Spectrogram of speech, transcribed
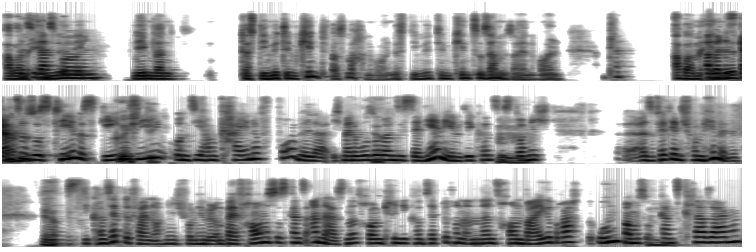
Aber am Ende nehmen, nehmen dann, dass die mit dem Kind was machen wollen, dass die mit dem Kind zusammen sein wollen. Ja. Aber am Aber Ende das ganze dann, System ist gegen Richtig. sie und sie haben keine Vorbilder. Ich meine, wo Ja. sollen sie es denn hernehmen? Sie können es Mhm. doch nicht, also fällt ja nicht vom Himmel. Ja. Das- Die Konzepte fallen auch nicht vom Himmel. Und bei Frauen ist es ganz anders. Ne? Frauen kriegen die Konzepte von anderen Frauen beigebracht. Und man muss auch Mhm. ganz klar sagen,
